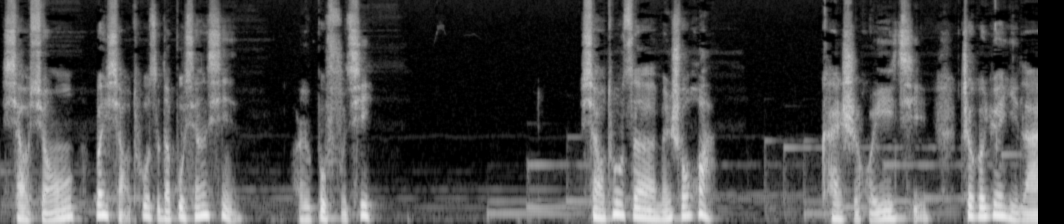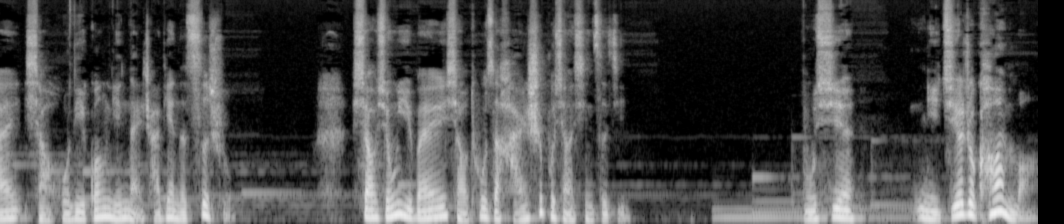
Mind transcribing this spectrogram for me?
小熊为小兔子的不相信而不服气。小兔子没说话，开始回忆起这个月以来小狐狸光临奶茶店的次数。小熊以为小兔子还是不相信自己。不信，你接着看嘛。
